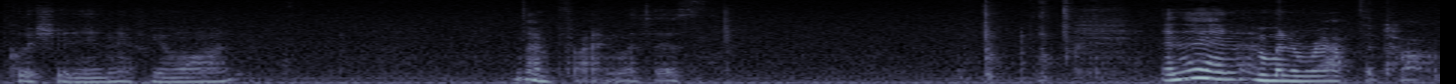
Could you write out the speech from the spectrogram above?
squish it in if you want. I'm fine with this. And then I'm going to wrap the top.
